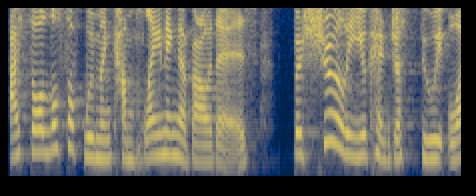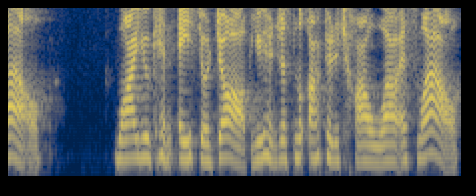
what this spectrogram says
I saw lots of women complaining about this, but surely you can just do it well. Why you can ace your job? You can just look after the child well as well.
